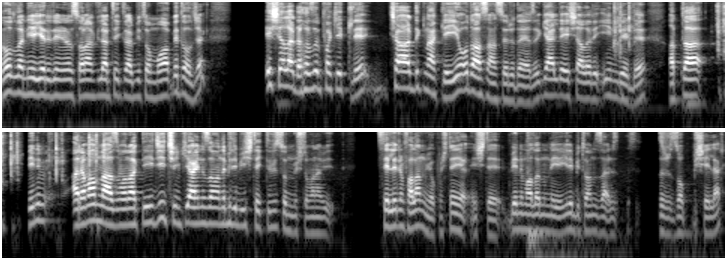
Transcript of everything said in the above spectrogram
ne oldu lan niye geri dönüyorsunuz falan filan tekrar bir ton muhabbet olacak. Eşyalar da hazır paketli. Çağırdık nakliyeyi. O da asansörü dayadı. Geldi eşyaları indirdi. Hatta benim aramam lazım o nakliyeciyi çünkü aynı zamanda bir de bir iş teklifi sunmuştu bana bir. Sitelerin falan mı yokmuş ne ya- işte benim alanımla ilgili bir ton zar, zır zop bir şeyler.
